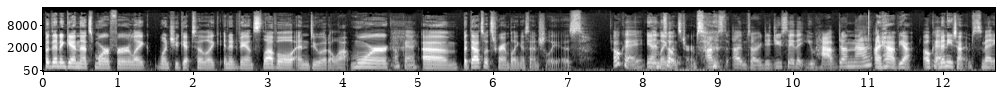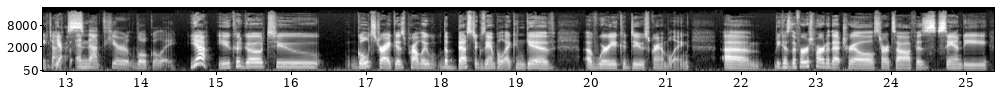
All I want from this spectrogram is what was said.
but then again, that's more for like once you get to like an advanced level and do it a lot more. Okay. Um, but that's what scrambling essentially is. Okay. In and layman's so, terms. I'm, I'm sorry. Did you say that you have done that? I have, yeah. Okay. Many times. Many times. Yes. And that's here locally. Yeah, you could go to Gold Strike is probably the best example I can give of where you could do scrambling. Um, because the first part of that trail starts off as sandy,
